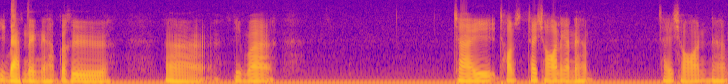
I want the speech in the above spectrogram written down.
อีกแบบหนึ่งนะครับก็คืออพิมพ์ว่า ใช้ช้อนใช้ช้อนแล้วกันนะครับ ใช้ช้อนนะครับ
